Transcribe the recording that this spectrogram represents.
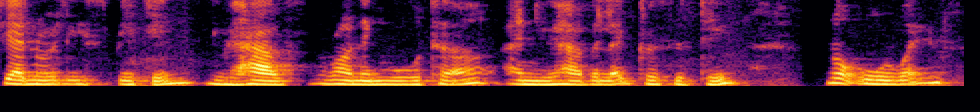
generally speaking, you have running water and you have electricity, not always.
